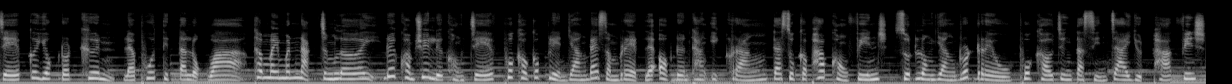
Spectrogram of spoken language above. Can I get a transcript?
เจฟก็ยกรถขึ้น และพูดติดตลกว่าทำไมมันหนักจังเลย ด้วยความช่วยเหลือของเจฟ พวกเขาก็เปลี่ยนยางได้สำเร็จและออกเดินทางอีกครั้ง แต่สุขภาพของฟินช์สุดลงอย่างรวดเร็ว พวกเขาจึงตัดสินใจหยุดพักฟินช์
